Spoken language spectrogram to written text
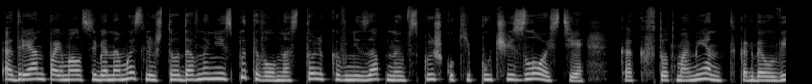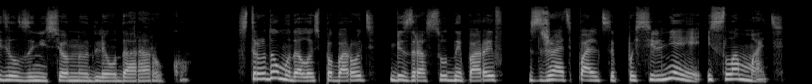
Адриан поймал себя на мысли, что давно не испытывал настолько внезапную вспышку кипучей злости, как в тот момент, когда увидел занесенную для удара руку. С трудом удалось побороть безрассудный порыв, сжать пальцы посильнее и сломать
